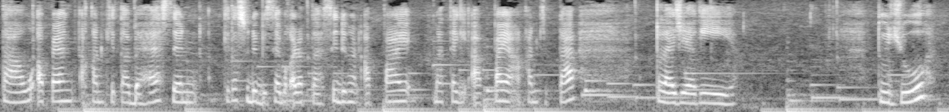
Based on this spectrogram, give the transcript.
tahu apa yang akan kita bahas dan kita sudah bisa beradaptasi dengan apa materi apa yang akan kita pelajari. 7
